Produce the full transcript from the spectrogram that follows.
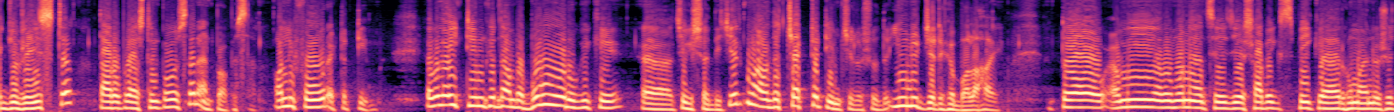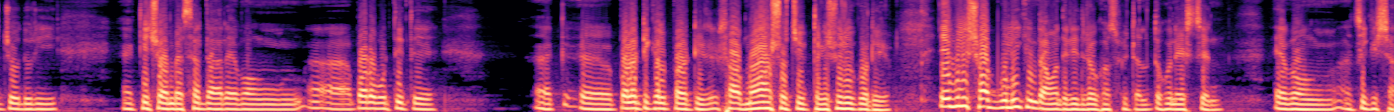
একজন রেজিস্টার তার উপরে assistant professor and professor only four একটা টিম এবং এই টিম কিন্তু আমরা বহু রোগীকে চিকিৎসা দিচ্ছি। এরকম আমাদের চারটে টিম ছিল শুধু ইউনিট যেটাকে বলা হয়। তো আমি, আমার মনে আছে যে সাবেক স্পিকার হুমায়ুন রশিদ চৌধুরী কিছু অ্যাম্বাসাডার এবং পরবর্তীতে পলিটিক্যাল পার্টির সব মহাসচিব থেকে শুরু করে এগুলি সবগুলি কিন্তু আমাদের হৃদরোগ হসপিটাল তখন এসছেন এবং চিকিৎসা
